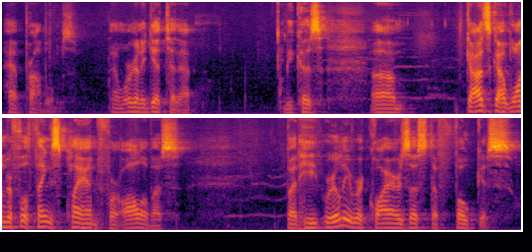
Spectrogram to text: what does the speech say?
have problems. And we're going to get to that because um, God's got wonderful things planned for all of us, but He really requires us to focus.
